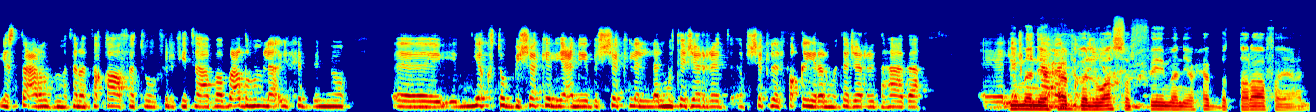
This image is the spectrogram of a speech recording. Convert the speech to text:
يستعرض مثلا ثقافته في الكتابة بعضهم لا يحب أنه يكتب بشكل يعني بالشكل المتجرد بالشكل الفقير المتجرد هذا. في من يحب الوصف في من يحب الطرافة يعني.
